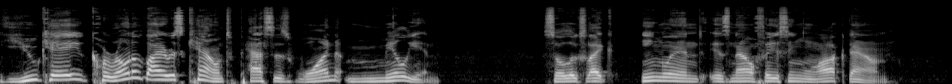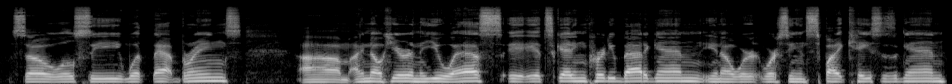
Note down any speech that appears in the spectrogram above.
UK coronavirus count passes 1 million. So it looks like England is now facing lockdown. So we'll see what that brings. Um, I know here in the U.S. it's getting pretty bad again. You know, we're we're seeing spike cases again.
